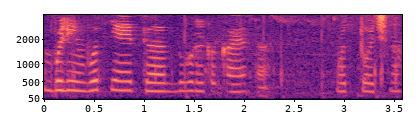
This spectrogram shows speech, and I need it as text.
Блин, вот я это дура какая-то. Вот точно.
